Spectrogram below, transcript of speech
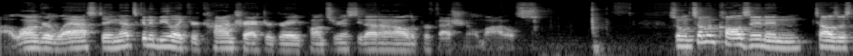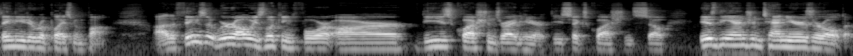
uh, longer lasting. That's going to be like your contractor grade pumps. You're going to see that on all the professional models. So when someone calls in and tells us they need a replacement pump, uh, the things that we're always looking for are these questions right here, these six questions. So is the engine 10 years or older?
